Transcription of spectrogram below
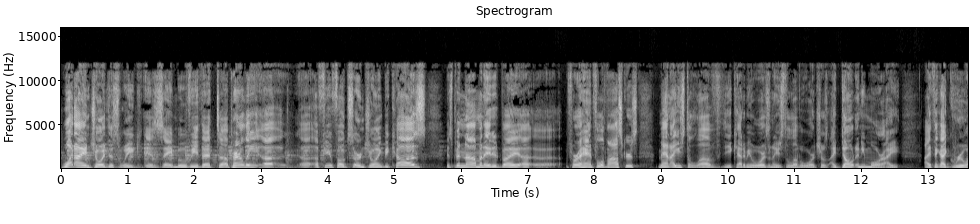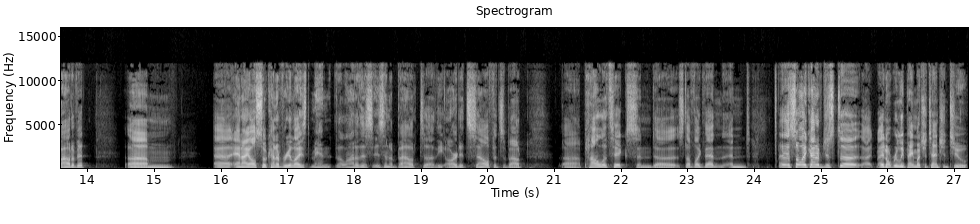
what I enjoyed this week is a movie that uh, apparently uh, a few folks are enjoying because it's been nominated by uh, uh, for a handful of Oscars. Man, I used to love the Academy Awards and I used to love award shows. I don't anymore. I I think I grew out of it. Um, uh, and I also kind of realized, man, a lot of this isn't about uh, the art itself. It's about uh, politics and uh, stuff like that. And, and uh, so I kind of just uh, I, I, don't really pay much attention to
